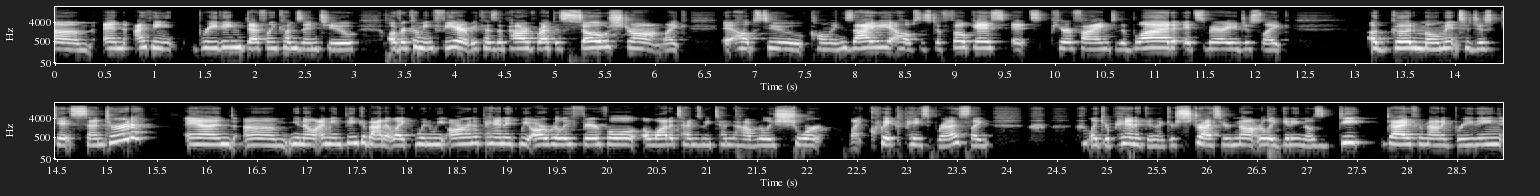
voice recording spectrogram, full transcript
Um, and I think breathing definitely comes into overcoming fear because the power of breath is so strong. Like it helps to calm anxiety, it helps us to focus, it's purifying to the blood. It's very just like a good moment to just get centered and, um, you know, I mean, think about it. Like when we are in a panic, we are really fearful. A lot of times we tend to have really short, like quick pace breaths, like, like you're panicking, like you're stressed. You're not really getting those deep diaphragmatic breathing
